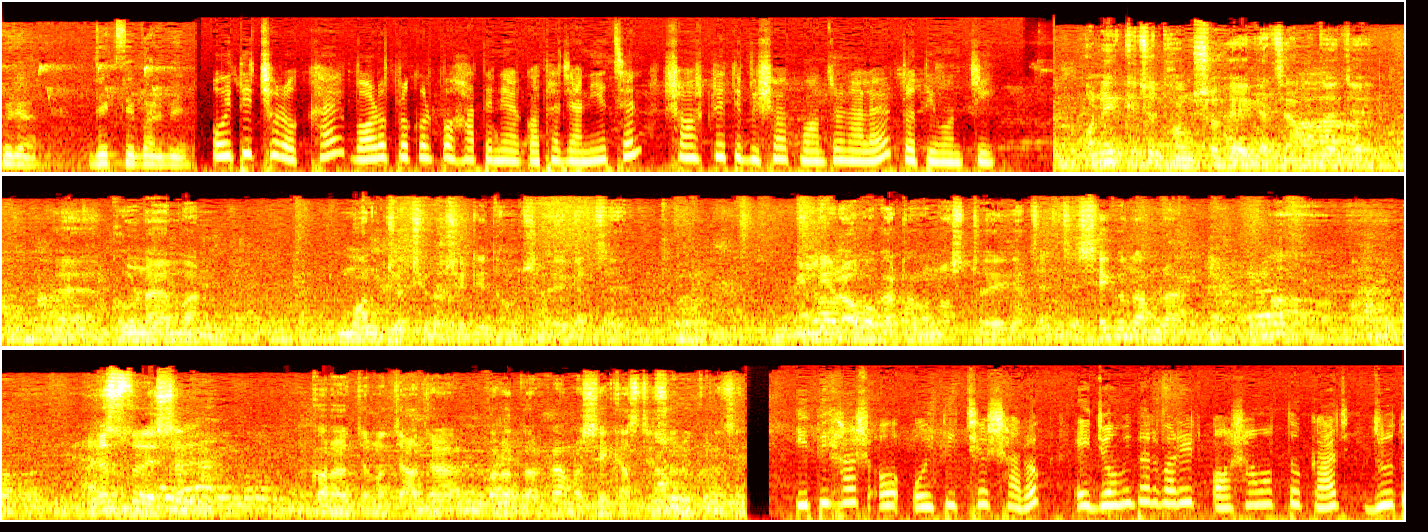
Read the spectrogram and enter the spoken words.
করে দেখতে পারবে। ঐতিহ্য রক্ষায় বড় প্রকল্প হাতে নেওয়ার কথা জানিয়েছেন সংস্কৃতি বিষয়ক মন্ত্রণালয়ের প্রতিমন্ত্রী। অনেক কিছু ধ্বংস হয়ে গেছে। আমাদের যে ঘূর্ণায়মান মঞ্চ ছিল সেটি ধ্বংস হয়ে গেছে। বিল্ডিংয়ের অবকাঠামো নষ্ট হয়ে গেছে। যে সেগুলো আমরা রেস্টোরেশন করার জন্য যা যা করা দরকার আমরা সেই কাজটি শুরু করেছি। ইতিহাস ও ঐতিহ্যের স্মারক এই জমিদার বাড়ির অসমাপ্ত কাজ দ্রুত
